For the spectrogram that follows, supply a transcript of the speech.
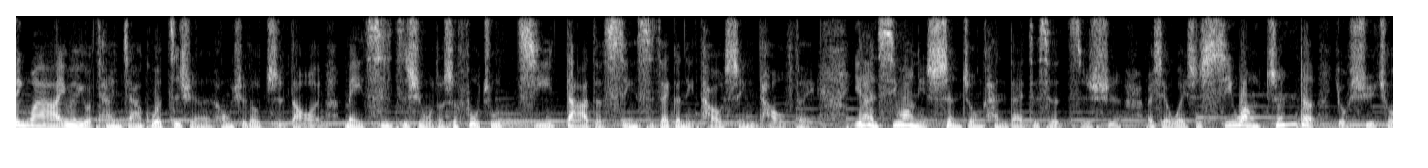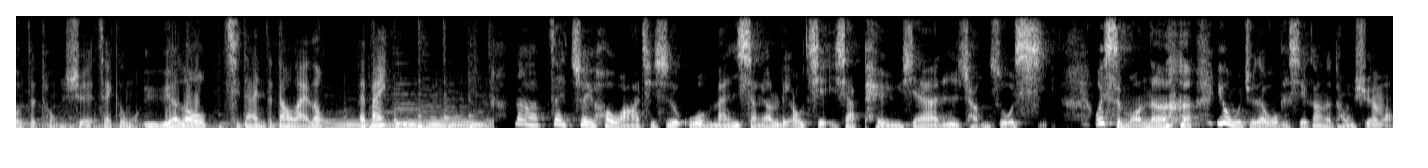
另外啊，因为有参加过咨询的同学都知道，哎，每次咨询我都是付出极大的心思在跟你掏心掏肺，也很希望你慎重看待这次的咨询，而且我也是希望真的有需求的同学再跟我预约喽，期待你的到来喽，拜拜。那在最后啊，其实我蛮想要了解一下培云现在日常作息，为什么呢？因为我觉得我们斜杠的同学们。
